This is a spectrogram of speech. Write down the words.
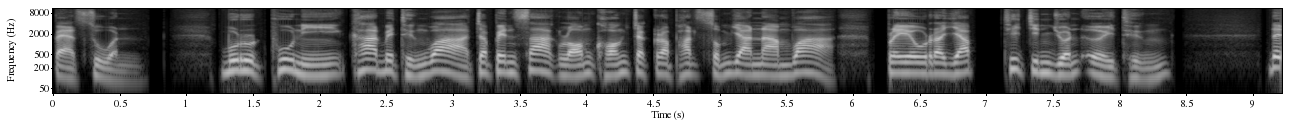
7-8 ส่วน บุรุษผู้นี้คาดไม่ถึงว่าจะเป็นซากหลอมของจักรพรรดิสมญานามว่า เปลวระยับที่จินหยวนเอ่ยถึง ได้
